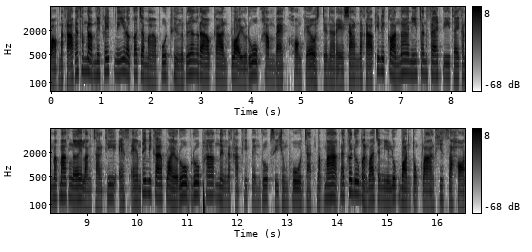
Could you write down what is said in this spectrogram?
ป๊อปนะครับและสำหรับในคลิปนี้เราก็จะมาพูดถึงเรื่องราวการปล่อยรูปคัมแบ็กของ Girls Generation นะครับที่ในก่อนหน้านี้แฟนๆดีใจกันมากๆเลย หลังจากที่ SM ได้มีการปล่อยรูปรูปภาพหนึ่งนะครับที่เป็นรูปสีชมพูจัดมากๆ และก็ดูเหมือนว่าจะมีลูกบอลตรงกลางที่สะท้อน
